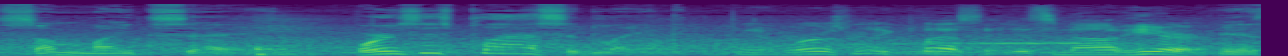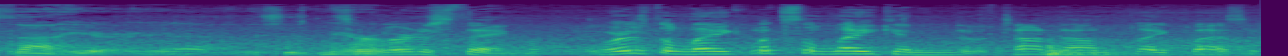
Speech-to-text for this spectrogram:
Some might say, or is this Placid Lake? Yeah, where's Lake Placid? It's not here. Yeah, it's not here. Yeah, this is It's the weirdest thing. Where's the lake? What's the lake in town down Lake Placid?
